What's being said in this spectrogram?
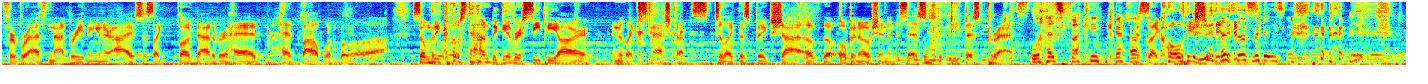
for breath, not breathing, and her eyes just like bugged out of her head, head bobbling. Blah. Somebody goes down to give her CPR, and it like smash cuts to like this big shot of the open ocean, and it says the deepest breath. Let's fucking go. It's like holy shit. That's amazing.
